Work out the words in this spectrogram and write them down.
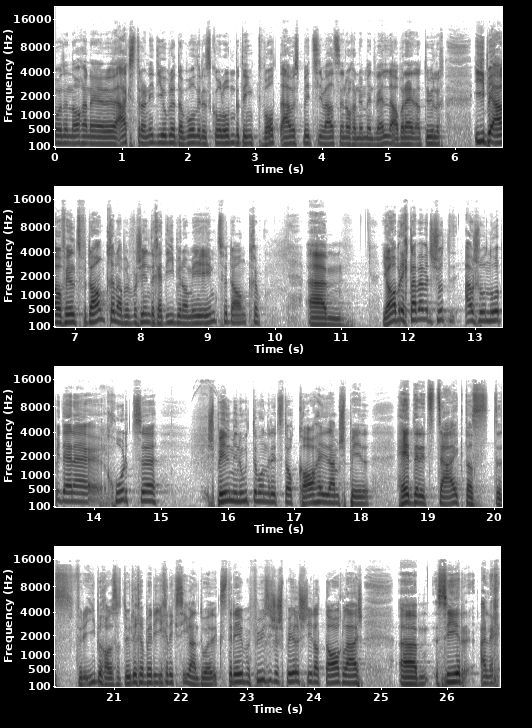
der dann nachher äh, extra nicht jubelt, obwohl er das Goal unbedingt will. Auch ein bisschen, weil sie nachher nicht mehr wollen. Aber er hat natürlich IBE auch viel zu verdanken, aber wahrscheinlich hat IBE noch mehr ihm zu verdanken. Ähm, ja, aber ich glaube, auch schon nur bei diesen kurzen Spielminuten, die er jetzt hier hatte in diesem Spiel, hat er jetzt gezeigt, dass das für IBE kann natürlich eine Bereicherung sein, wenn du einen extremen physischen Spielstil an den Tag legst, ähm, sehr, eigentlich,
